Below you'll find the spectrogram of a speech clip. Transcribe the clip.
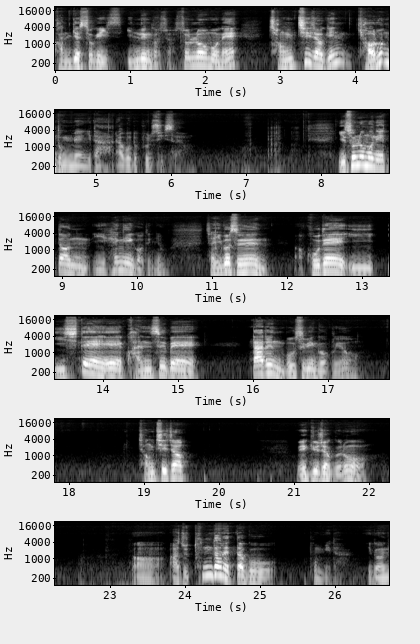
관계 속에 있, 있는 거죠. 솔로몬의 정치적인 결혼 동맹이다라고도 볼 수 있어요. 이 솔로몬이 했던 이 행위거든요. 자, 이것은 고대 이, 이 시대의 관습에 따른 모습인 거고요. 정치적, 외교적으로 어, 아주 통달했다고 봅니다. 이건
